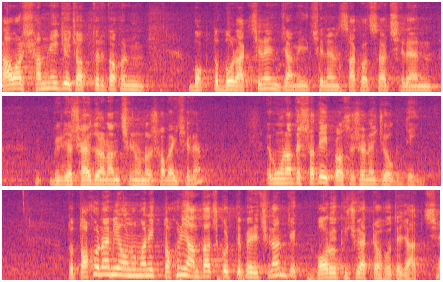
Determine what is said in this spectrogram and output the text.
রাওয়ার সামনেই যে চত্বরে তখন বক্তব্য রাখছিলেন, জামিল ছিলেন, সাকত স্যার ছিলেন ব্রিগেডিয়ার শাহিদুল আনাম ছিলেন, ওনারা সবাই ছিলেন। এবং ওনাদের সাথে এই প্রসেশনে যোগ দিই। তো তখন আমি অনুমানিক তখনই আন্দাজ করতে পেরেছিলাম যে বড় কিছু একটা হতে যাচ্ছে।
